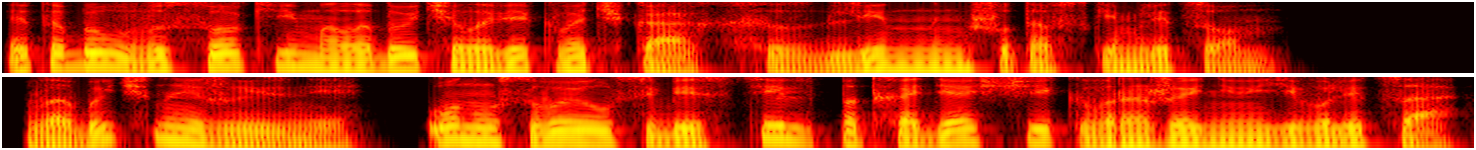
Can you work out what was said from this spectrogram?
Это был высокий молодой человек в очках с длинным шутовским лицом. В обычной жизни он усвоил себе стиль, подходящий к выражению его лица,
